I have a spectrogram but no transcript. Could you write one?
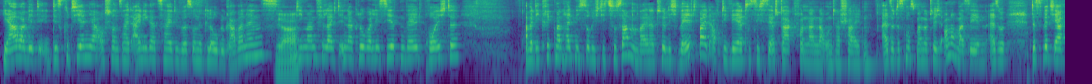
Ja, aber wir diskutieren ja auch schon seit einiger Zeit über so eine Global Governance, ja. die man vielleicht in einer globalisierten Welt bräuchte. Aber die kriegt man halt nicht so richtig zusammen, weil natürlich weltweit auch die Werte sich sehr stark voneinander unterscheiden. Also das muss man natürlich auch nochmal sehen. Also das wird ja,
